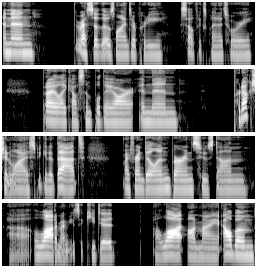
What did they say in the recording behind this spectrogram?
And then the rest of those lines are pretty self explanatory, but I like how simple they are. And then production wise, speaking of that, my friend Dylan Burns, who's done uh, a lot of my music, he did a lot on my album.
